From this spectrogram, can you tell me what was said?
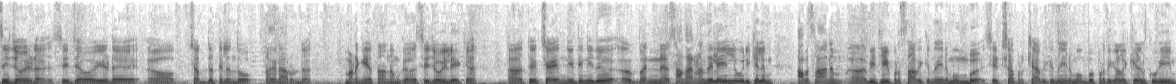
സിജോയുടെ സിജോയുടെ എന്തോ തകരാറുണ്ട്. മടങ്ങിയെത്താം നമുക്ക് സിജോയിലേക്ക്. തീർച്ചയായും നിതിൻ ഇത് പിന്നെ സാധാരണ നിലയിൽ ഒരിക്കലും അവസാനം വിധി പ്രസ്താവിക്കുന്നതിന് മുമ്പ് ശിക്ഷ പ്രഖ്യാപിക്കുന്നതിന് മുമ്പ് പ്രതികളെ കേൾക്കുകയും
